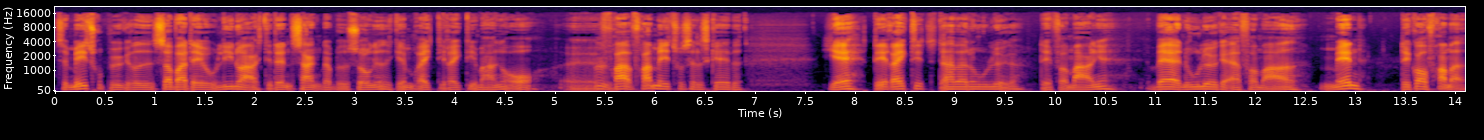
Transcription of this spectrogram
til metrobyggeriet, så var det jo lige nuagtigt den sang, der blev sunget gennem rigtig, rigtig mange år øh, mm. fra, fra metroselskabet. Ja, det er rigtigt, der har været nogle ulykker. Det er for mange. Hver en ulykke er for meget, men det går fremad.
